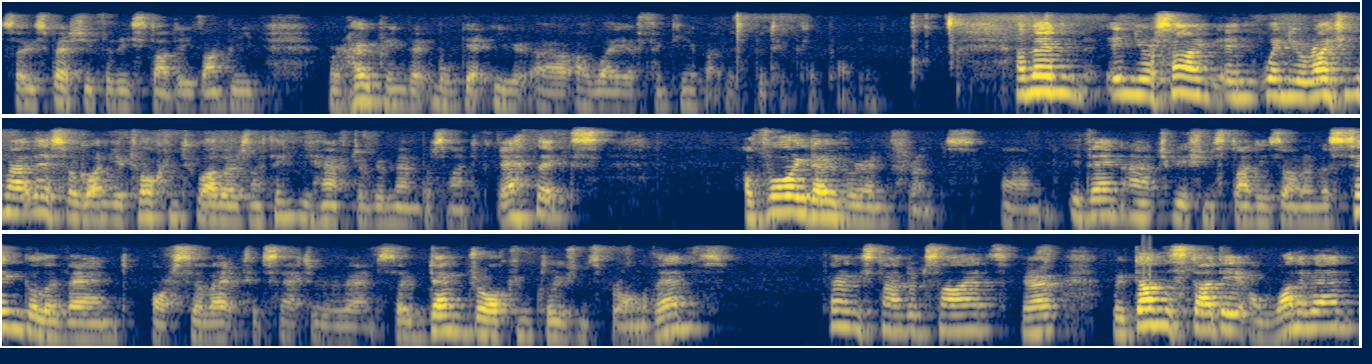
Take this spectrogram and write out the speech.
So especially for these studies, I'd be, we're hoping that we'll get you a, a way of thinking about this particular problem. And then in your sign, in, when you're writing about this or when you're talking to others, I think you have to remember scientific ethics, avoid over-inference. Um, event attribution studies are on a single event or selected set of events. So don't draw conclusions for all events fairly standard science. You know, we've done the study on one event,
